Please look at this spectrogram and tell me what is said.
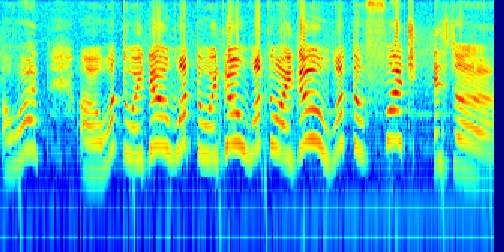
Oh what? Oh what do I do? What do I do? What do I do? What the fudge is the?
